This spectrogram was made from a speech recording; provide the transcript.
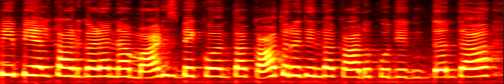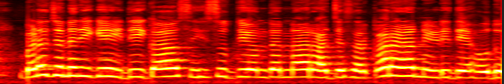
ಬಿಪಿಎಲ್ ಕಾರ್ಡ್ಗಳನ್ನು ಮಾಡಿಸಬೇಕು ಅಂತ ಕಾತುರದಿಂದ ಕಾದು ಕೂತಿದ್ದಂಥ ಬಡ ಜನರಿಗೆ ಇದೀಗ ಸಿಹಿ ಸುದ್ದಿಯೊಂದನ್ನು ರಾಜ್ಯ ಸರ್ಕಾರ ನೀಡಿದೆ. ಹೌದು,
